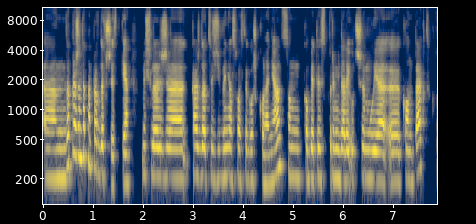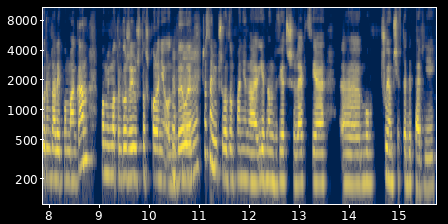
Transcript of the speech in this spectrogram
Em, Zapraszam tak naprawdę wszystkie. Myślę, że każda coś wyniosła z tego szkolenia. Są kobiety, z którymi dalej utrzymuję e, kontakt, którym dalej pomagam, pomimo tego, że już to szkolenie odbyły. Mhm. Czasami przychodzą panie na jedną, dwie, trzy lekcje, e, bo czują się wtedy pewniej.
